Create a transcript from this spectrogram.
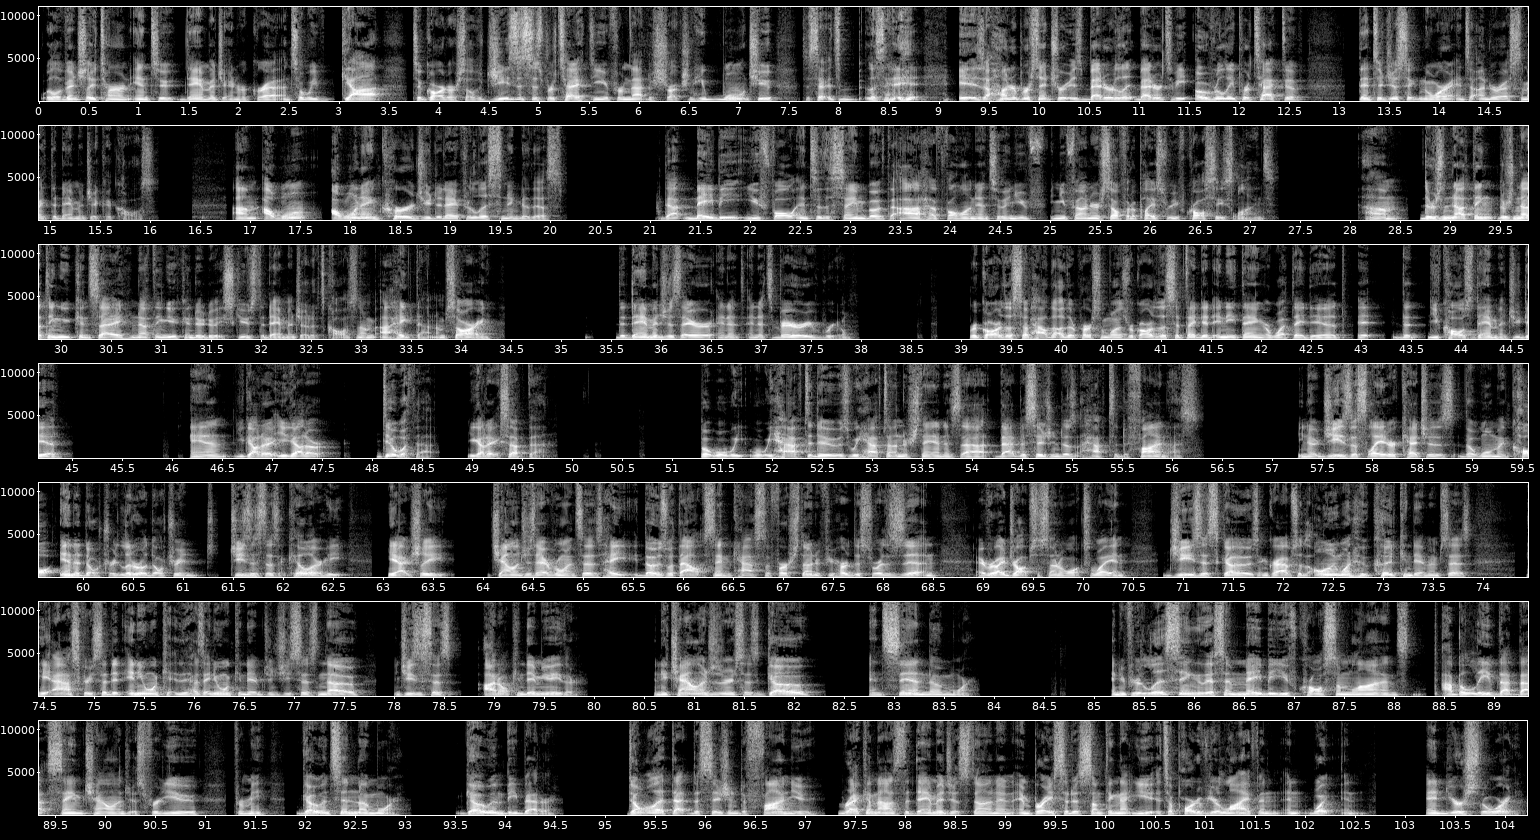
will eventually turn into damage and regret. And so we've got to guard ourselves. Jesus is protecting you from that destruction. He wants you to say, it's, listen, it, it is 100% true. It's better, better to be overly protective than to just ignore it and to underestimate the damage it could cause. Um, I want I want to encourage you today, if you're listening to this, that maybe you fall into the same boat that I have fallen into, and you've and you found yourself at a place where you've crossed these lines. Um, there's nothing there's nothing you can say, nothing you can do to excuse the damage that it's caused. And I'm, I hate that. And I'm sorry. The damage is there, and it and it's very real. Regardless of how the other person was, regardless if they did anything or what they did, it that you caused damage. You did and you gotta you gotta deal with that. You gotta accept that. But what we what we have to do is we have to understand is that that decision doesn't have to define us. You know, Jesus later catches the woman caught in adultery, literal adultery, and Jesus doesn't kill her. He he actually challenges everyone, says, Hey, those without sin cast the first stone. If you heard this story, this is it. And everybody drops the stone and walks away. And Jesus goes and grabs her. The only one who could condemn him says, He asked her, He said, Did anyone, has anyone condemned you? And she says, No. And Jesus says, I don't condemn you either. And he challenges her and he says, Go and sin no more. And if you're listening to this and maybe you've crossed some lines, I believe that that same challenge is for you, for me. Go and sin no more. Go and be better. Don't let that decision define you. Recognize the damage it's done and embrace it as something that you it's a part of your life and, and what and and your story.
